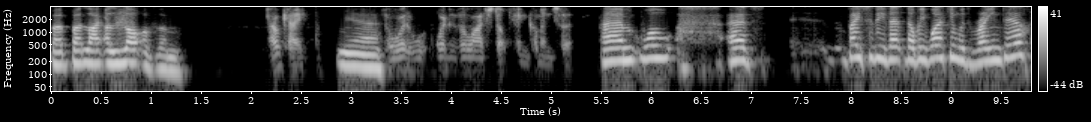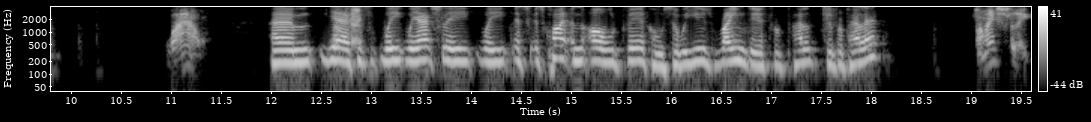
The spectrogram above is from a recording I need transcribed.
but but like a lot of them. Okay. Yeah. So Where, where does the livestock thing come into it? Um, well, it's basically that they'll be working with reindeer. Wow. Um, yeah, Okay. because we we actually we it's, it's quite an old vehicle, so we use reindeer to propel to propel it. I see.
